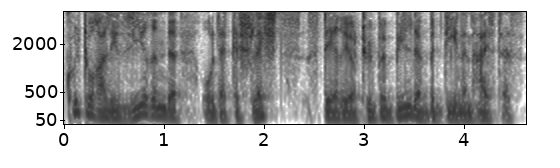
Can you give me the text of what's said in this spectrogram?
kulturalisierende oder geschlechtsstereotype Bilder bedienen, heißt es.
